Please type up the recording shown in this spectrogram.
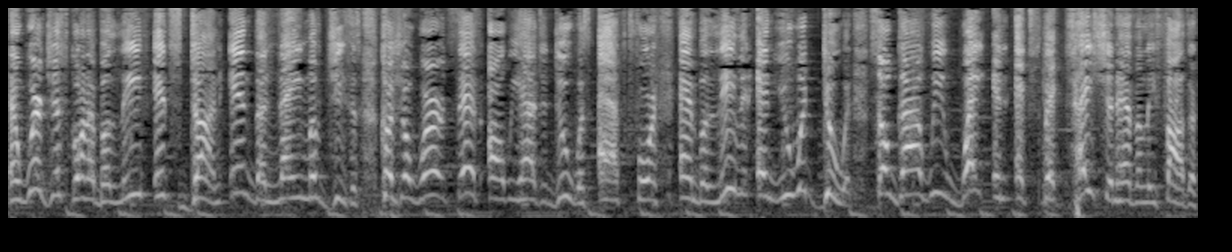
and we're just going to believe it's done in the name of Jesus. Because your word says all we had to do was ask for it and believe it, and you would do it. So, God, we wait in expectation, Heavenly Father.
